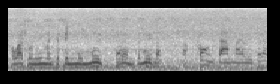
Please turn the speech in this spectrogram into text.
เพราะว่าตรงนี้มันจะเป็นมุมมืดเริ่มจะมืดแล้วเอากล้องตามมาเลยก็ได้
